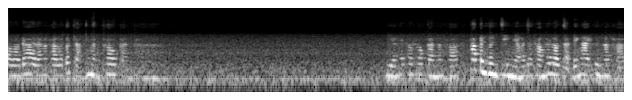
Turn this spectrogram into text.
พอเราได้แล้วนะคะเราก็จัดให้มันเข้ากันค่ะเรียงให้เท่าๆกันนะคะ ถ้าเป็นเงินจริงเนี่ยมันจะทำให้เราจัดได้ง่ายขึ้นนะคะ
